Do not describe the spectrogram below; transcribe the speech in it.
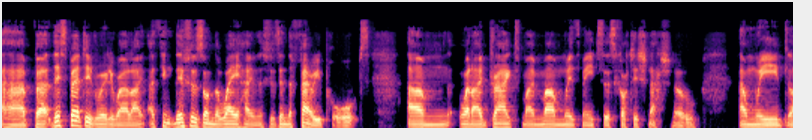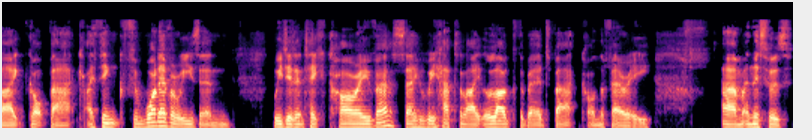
uh, but this bird did really well. I, I think this was on the way home. This was in the ferry port um, when i dragged my mum with me to the scottish national and we like got back. I think for whatever reason we didn't take a car over so we had to like lug the birds back on the ferry um, and this was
